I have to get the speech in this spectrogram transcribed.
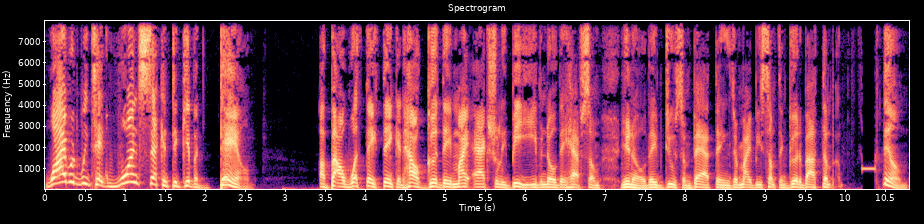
why would we take one second to give a damn about what they think and how good they might actually be, even though they have some, you know, they do some bad things. There might be something good about them. F- them.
